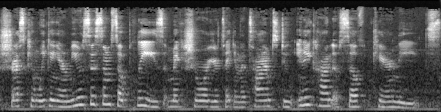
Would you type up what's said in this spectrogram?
Stress can weaken your immune system, so please make sure you're taking the time to do any kind of self care needs.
